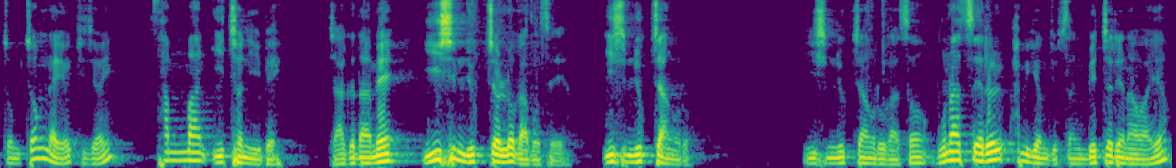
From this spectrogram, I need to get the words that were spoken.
좀 적네요, 기저이. 32,200. 자, 그 다음에 26절로 가보세요. 26장으로. 26장으로 가서 문화세를 함경 집사님 몇 절에 나와요?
